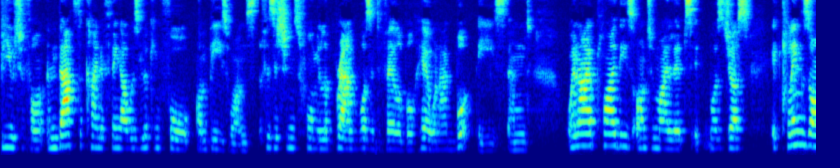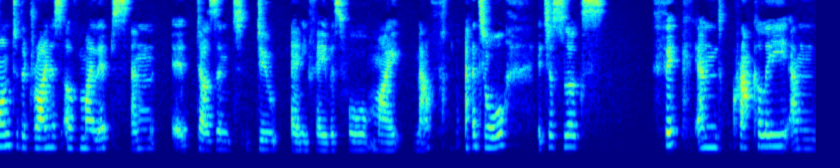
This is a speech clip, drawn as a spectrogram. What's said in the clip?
beautiful, and that's the kind of thing I was looking for on these ones. The Physicians Formula brand wasn't available here when I bought these, and when I apply these onto my lips, it was just, it clings on to the dryness of my lips and it doesn't do any favors for my mouth at all. It just looks thick and crackly and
